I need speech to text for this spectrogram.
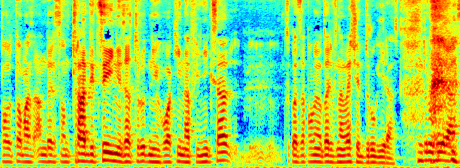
Paul Thomas Anderson tradycyjnie zatrudnił Joaquina Phoenixa, tylko zapomniał dać w nawiasie drugi raz. Drugi raz.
